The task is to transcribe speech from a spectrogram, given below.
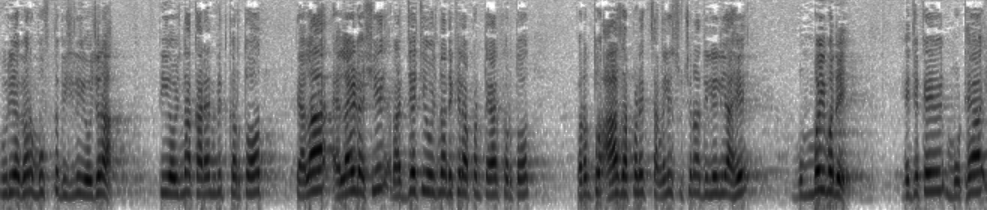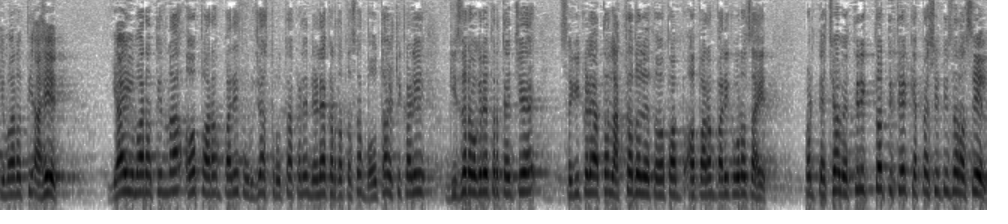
सूर्यघर मुफ्त बिजली योजना ती योजना कार्यान्वित करतो आहोत. त्याला अलाइड अशी राज्याची योजना देखील आपण तयार करतो आहोत. परंतु आज आपण एक चांगली सूचना दिलेली आहे. मुंबईमध्ये हे जे काही मोठ्या इमारती आहेत या इमारतींना अपारंपरिक ऊर्जा स्रोताकडे नेण्याकरता तसं बहुतांश ठिकाणी गिझर वगैरे तर त्यांचे सगळीकडे आता लागतातच येतं अपारंपरिकवरच आहेत. पण त्याच्या व्यतिरिक्त तिथे कॅपॅसिटी जर असेल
